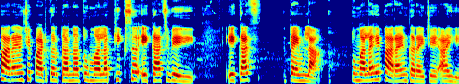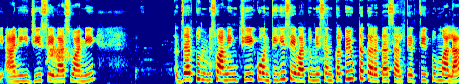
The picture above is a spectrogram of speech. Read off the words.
पारायणाचे पाठ करताना तुम्हाला फिक्स एकाच वेळी एकाच टाईमला तुम्हाला हे पारायण करायचे आहे. आणि जी सेवा स्वामी जर तुम स्वामींची कोणतीही सेवा तुम्ही संकल्पयुक्त करत असाल तर ती तुम्हाला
